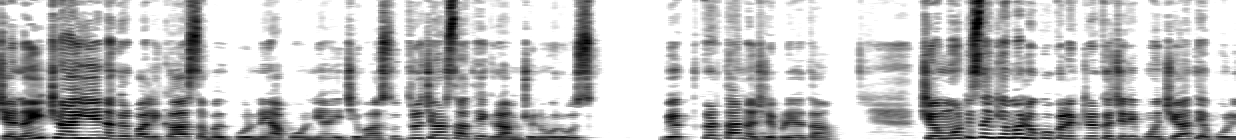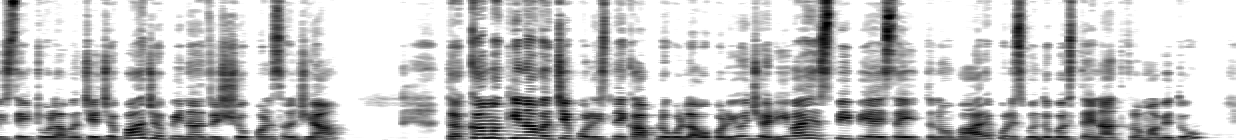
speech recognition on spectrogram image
જ્યાં નહીં ચાહીએ નગરપાલિકા સબલપુરને આપો ન્યાય જેવા સૂત્રોચ્ચાર સાથે ગ્રામજનો રોષ વ્યક્ત કરતા નજરે પડ્યા હતા. જ્યાં મોટી સંખ્યામાં લોકો કલેક્ટર કચેરી પહોંચ્યા, ત્યાં પોલીસે ટોળા વચ્ચે ઝપાઝપીના દૃશ્યો પણ સર્જ્યા. ધક્કામક્કીના વચ્ચે પોલીસને કાફલો બોલાવવો પડ્યો. જ્યાં ડીવાયએસપી પીઆઈ સહિતનો ભારે પોલીસ બંદોબસ્ત તૈનાત કરવામાં આવ્યો હતો.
